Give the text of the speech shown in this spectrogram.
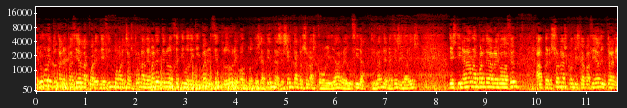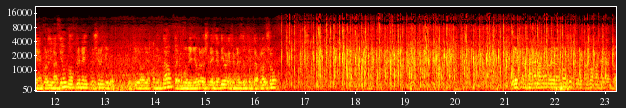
En un momento tan especial, la 45 Marchas Prona, además de tener el objetivo de equipar el centro de Obregón, donde se atiende a 60 personas con movilidad reducida y grandes necesidades, destinará una parte de la recaudación a personas con discapacidad de Ucrania, en coordinación con plena inclusión Europa. Esto ya lo había comentado, pero muy bien, yo creo que es una iniciativa que se merece un fuerte aplauso. Cuesta sacar la mano de los mozos, pero tampoco hace tanto.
